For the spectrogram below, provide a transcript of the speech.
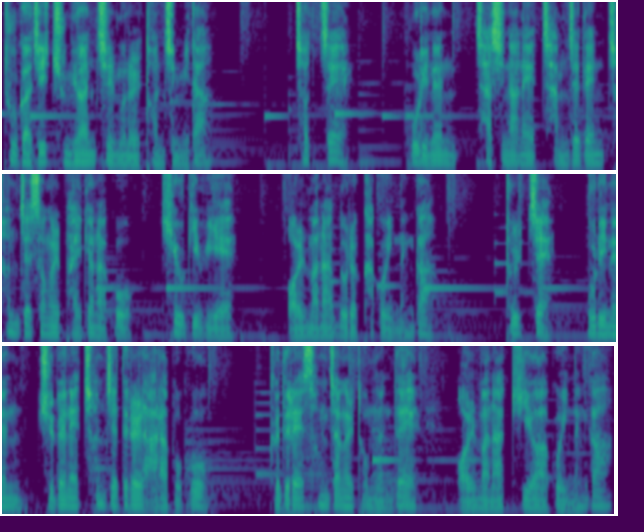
두 가지 중요한 질문을 던집니다. 첫째, 우리는 자신 안에 잠재된 천재성을 발견하고 키우기 위해 얼마나 노력하고 있는가? 둘째, 우리는 주변의 천재들을 알아보고 그들의 성장을 돕는데 얼마나 기여하고 있는가?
